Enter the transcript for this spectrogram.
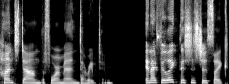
hunt down the four men that raped him. And I feel like this is just like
